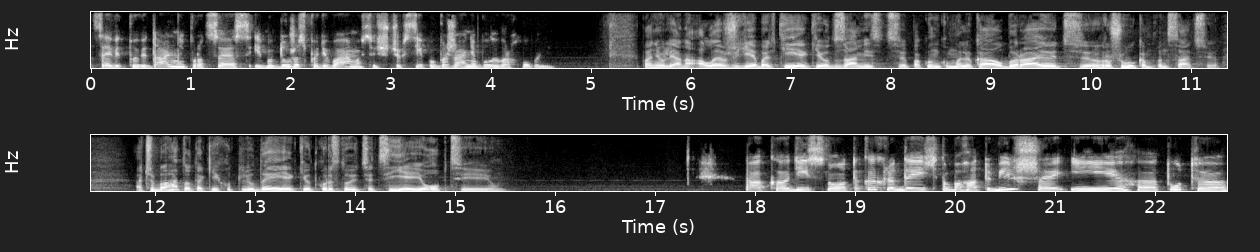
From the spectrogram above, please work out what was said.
це відповідальний процес, і ми дуже сподіваємося, що всі побажання були враховані. Пані Уляна, але ж є батьки, які от замість пакунку малюка обирають грошову компенсацію. А чи багато таких от людей, які от користуються цією опцією? Так, е, дійсно, таких людей набагато більше, і е, тут е,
